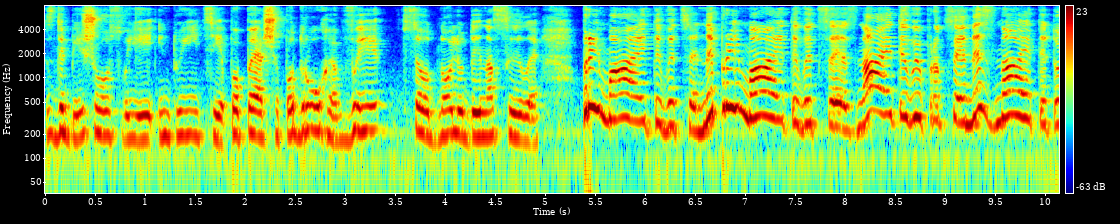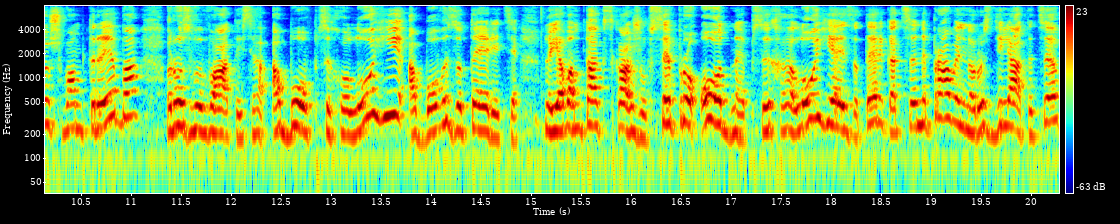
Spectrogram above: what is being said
здебільшого своєї інтуїції. По-перше, по-друге, ви все одно людина сили. Приймаєте ви це, не приймаєте ви це, знаєте ви про це, не знаєте, тож вам треба розвиватися або в психології, або в езотериці. Ну я вам так скажу, все про одне. Психологія, езотерика це неправильно розділяти. Це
